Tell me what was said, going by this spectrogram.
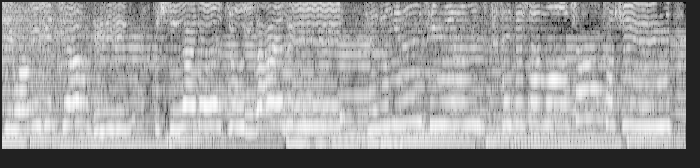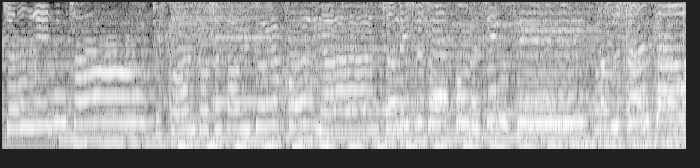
今话语期望已经降临，这是爱的主已来临。太多年轻人还在沙漠中找寻真理绿洲。就算总是遭遇各样困难，这里是却不断兴起，都是神三位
